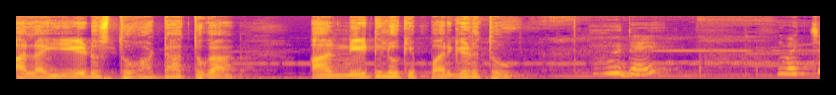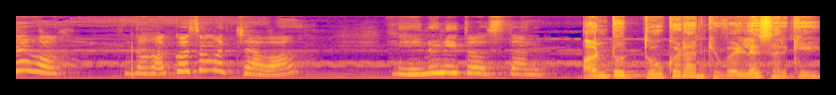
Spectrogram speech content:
అలా ఏడుస్తూ హఠాత్తుగా ఆ నీటిలోకి పరిగెడుతూ ఉదయ్ వచ్చావా? నా కోసం వచ్చావా? నేను నీతో వస్తాను. అంటూ దూకడానికి వెళ్ళేసరికి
